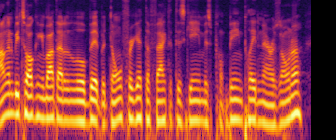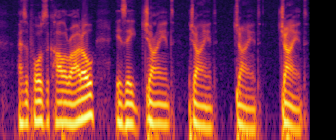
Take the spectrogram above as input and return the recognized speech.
I'm going to be talking about that in a little bit, but don't forget the fact that this game is p- being played in Arizona as opposed to Colorado is a giant, giant, giant, giant,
